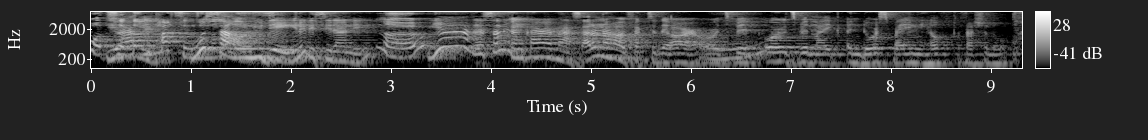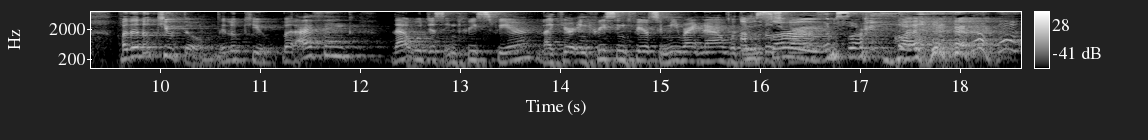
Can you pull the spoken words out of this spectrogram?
What's You the haven't? patterns? What on the salon you day? You know they see Dandy? No. Yeah, they're selling Ankara masks. I don't know how effective they are, or it's been, mm-hmm. or it's been like endorsed by any health professional. But they look cute though. They look cute. But I think that would just increase fear. Like you're increasing fear to me right now with the I'm little sorry. scarf. I'm sorry. But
